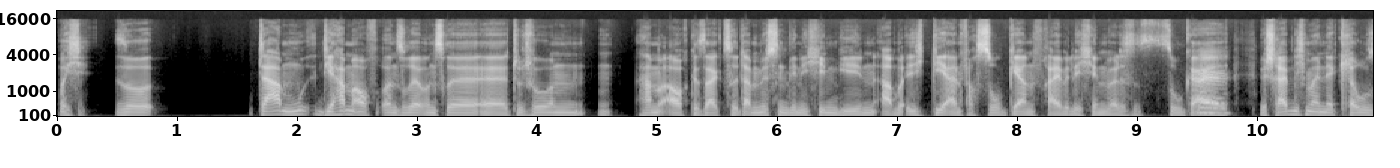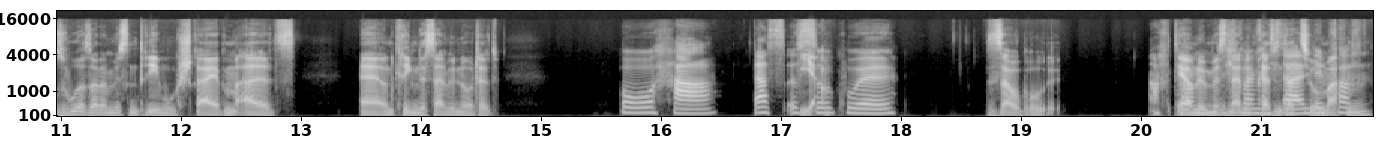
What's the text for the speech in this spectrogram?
wo ich so, da, die haben auch unsere, unsere äh, Tutoren haben auch gesagt, so, da müssen wir nicht hingehen, aber ich gehe einfach so gern freiwillig hin, weil das ist so geil. Wir schreiben nicht mal in der Klausur, sondern müssen ein Drehbuch schreiben als, äh, und kriegen das dann benotet. Oha. Das ist Ja. so cool. Saugut. Ach, Ja, und wir Tom, müssen dann eine da Präsentation Fach. machen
